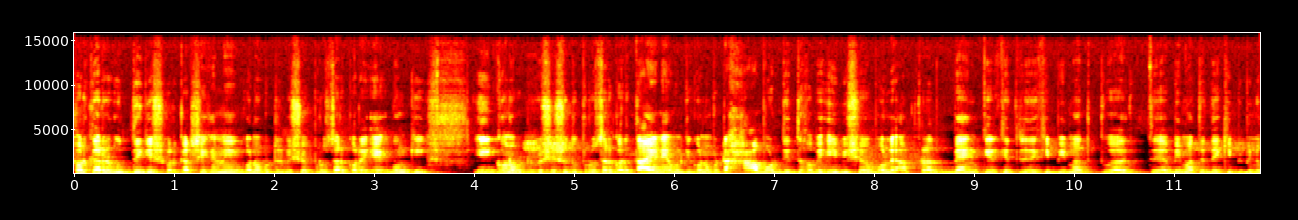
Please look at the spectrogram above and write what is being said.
সরকারের উদ্যোগে সরকার সেখানে গণভোটের বিষয়ে প্রচার করে এবং কি এই গণভোটের বিষয়ে শুধু প্রচার করে তাই না, এমনকি গণভোটটা হা ভোট দিতে হবে এই বিষয়েও বলে। আপনারা ব্যাংকের ক্ষেত্রে দেখি বিমা বিমাতে দেখি, বিভিন্ন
